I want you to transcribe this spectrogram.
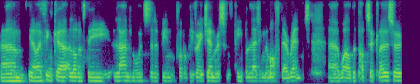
Um, you know, I think uh, a lot of the landlords that have been probably very generous with people letting them off their rent uh, while the pubs are closed are,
